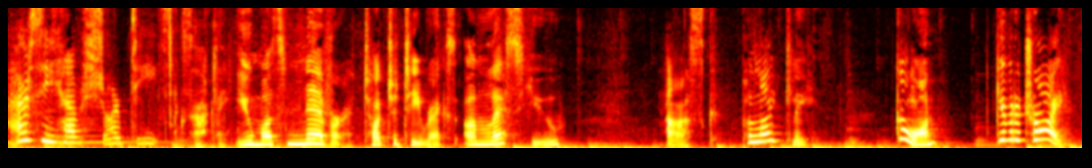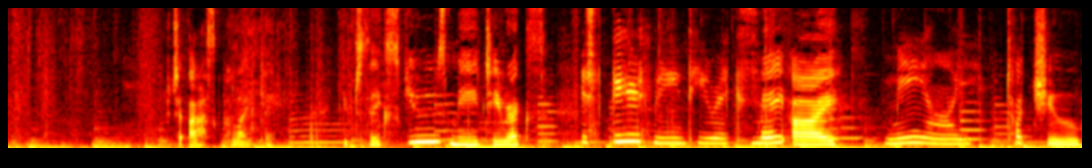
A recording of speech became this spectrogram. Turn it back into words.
How does he have sharp teeth? Exactly. You must never touch a T Rex unless you ask politely. Go on, give it a try. You have to ask politely. You have to say, Excuse me, T Rex. Excuse me, T-Rex. May I May I, touch you?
